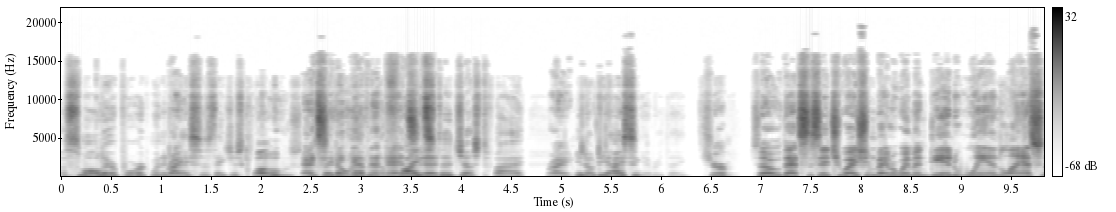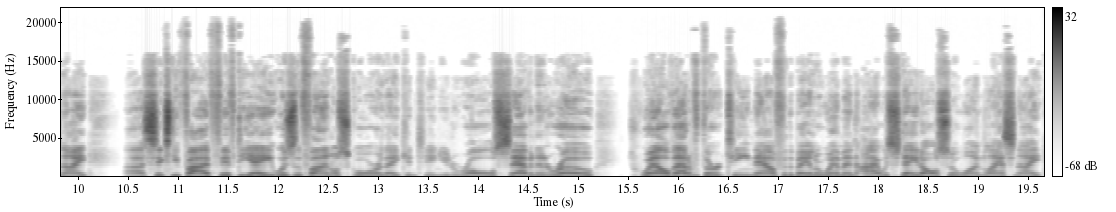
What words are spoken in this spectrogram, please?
a small airport when it Right. ices, they just close because they don't have enough flights it. to justify, Right. you know, de-icing everything. Sure. So that's the situation. Baylor women did win last night. Uh, 65-58 was the final score. They continue to roll seven in a row, 12 out of 13 now for the Baylor women. Iowa State also won last night.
